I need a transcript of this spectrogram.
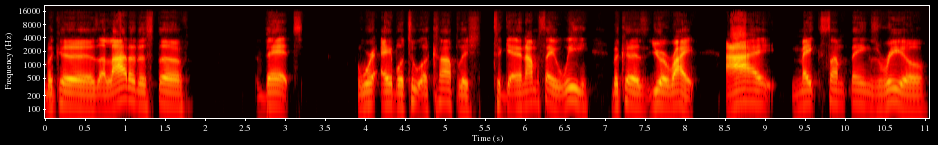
Because a lot of the stuff that we're able to accomplish together, and I'm gonna say we because you're right. I make some things real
